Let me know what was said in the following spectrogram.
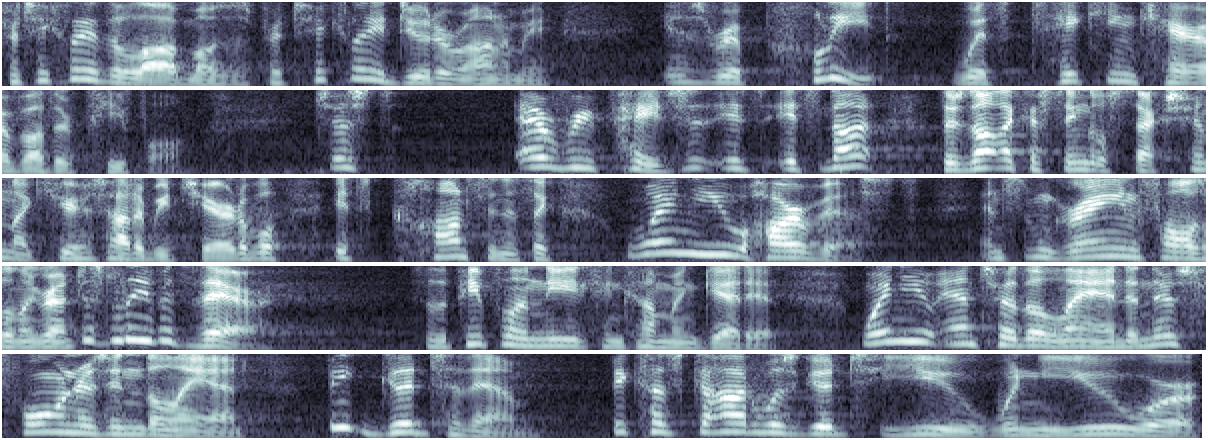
particularly the Law of Moses, particularly Deuteronomy, is replete with taking care of other people. Just every page. It's, it's not, there's not like a single section, like here's how to be charitable. It's constant. It's like when you harvest and some grain falls on the ground, just leave it there so the people in need can come and get it. When you enter the land and there's foreigners in the land, be good to them because God was good to you when you were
